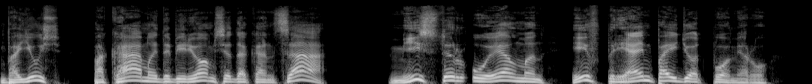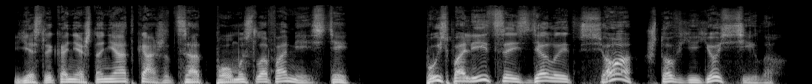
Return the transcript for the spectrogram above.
Боюсь, Пока мы доберемся до конца, мистер Уэлман и впрямь пойдет по миру, если, конечно, не откажется от помыслов о мести. Пусть полиция сделает все, что в ее силах.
